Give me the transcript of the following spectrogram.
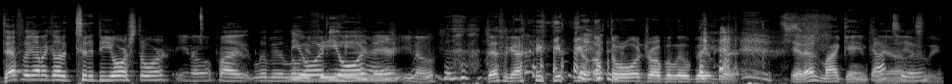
definitely gonna go to, the Dior store. You know, probably a little bit of Louis Dior, V Dior, and there. You know, definitely got to go up the wardrobe a little bit. But yeah, that's my game plan. to. Honestly.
